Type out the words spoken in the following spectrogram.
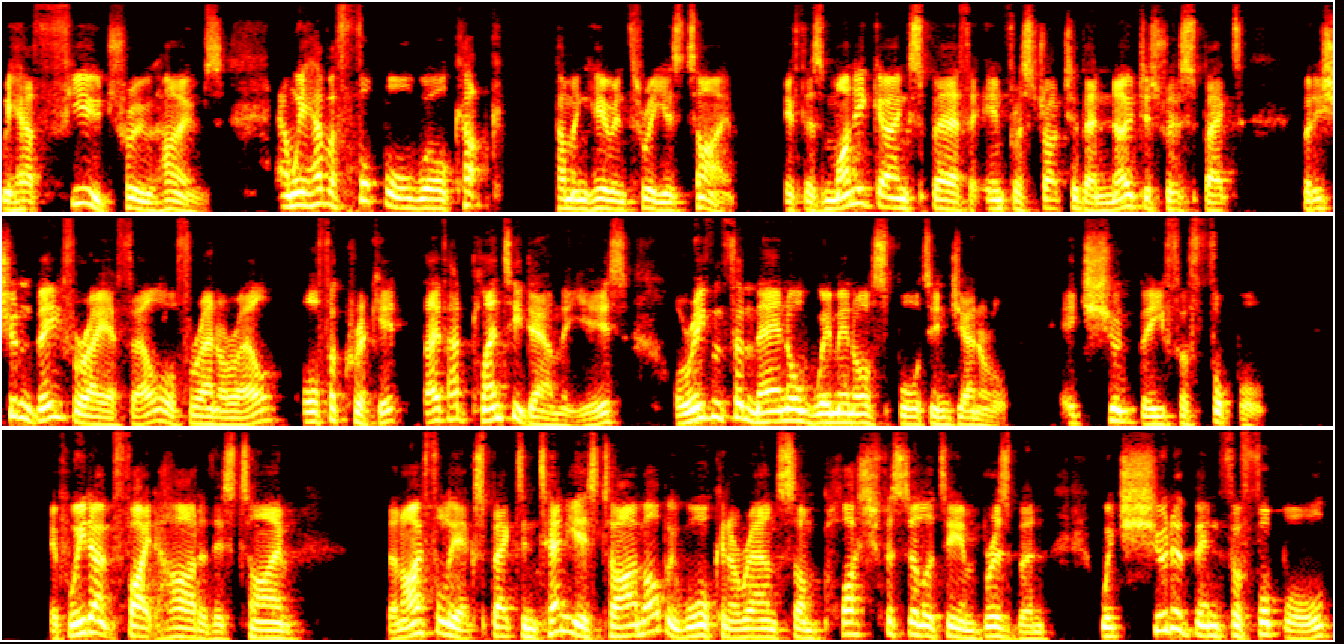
We have few true homes. And we have a football World Cup coming here in three years' time. If there's money going spare for infrastructure, then no disrespect, but it shouldn't be for AFL or for NRL or for cricket. They've had plenty down the years, or even for men or women or sport in general. It should be for football. If we don't fight harder this time, then I fully expect in 10 years' time, I'll be walking around some plush facility in Brisbane, which should have been for football,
